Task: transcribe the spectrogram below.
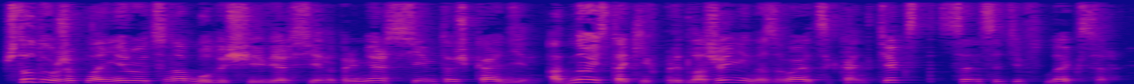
Что-то уже планируется на будущие версии, например, 7.1. Одно из таких предложений называется Context Sensitive Lexer –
